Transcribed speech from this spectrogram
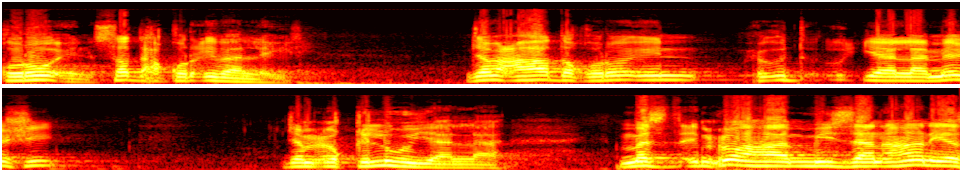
quruu'in saddex qur'i baa la yidhi jamca hadda quru'in wuxuu u jamcu qiluhu yaallaa. Muxuu ahaa miisaan ahaan iyo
